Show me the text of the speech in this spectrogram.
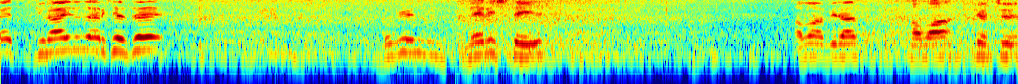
Evet, günaydın herkese. Bugün Meriç'teyiz. Ama biraz hava kötü.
